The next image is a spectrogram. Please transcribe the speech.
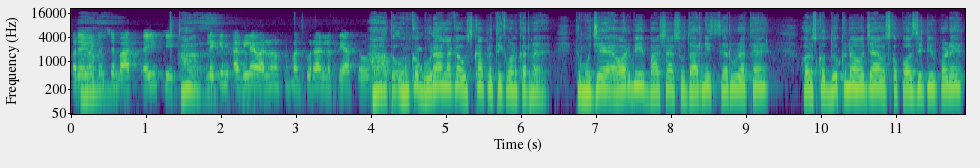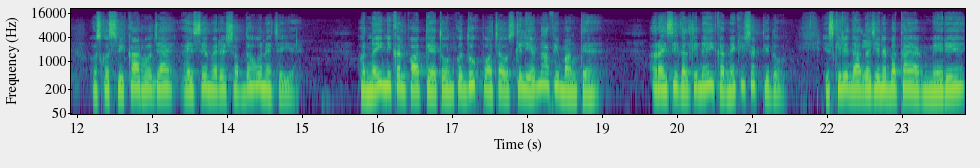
प्रयोजन से बात कही थी हाँ। लेकिन अगले वालों को बहुत बुरा लग गया तो हाँ तो उनको बुरा लगा उसका प्रतिक्रमण करना है कि मुझे और भी भाषा सुधारने की ज़रूरत है और उसको दुख न हो जाए उसको पॉजिटिव पड़े उसको स्वीकार हो जाए ऐसे मेरे शब्द होने चाहिए। और नहीं निकल पाते हैं तो उनको दुख पहुँचा उसके लिए माफ़ी मांगते हैं। और ऐसी गलती नहीं करने की शक्ति दो। इसके लिए दादाजी ने बताया, मेरे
